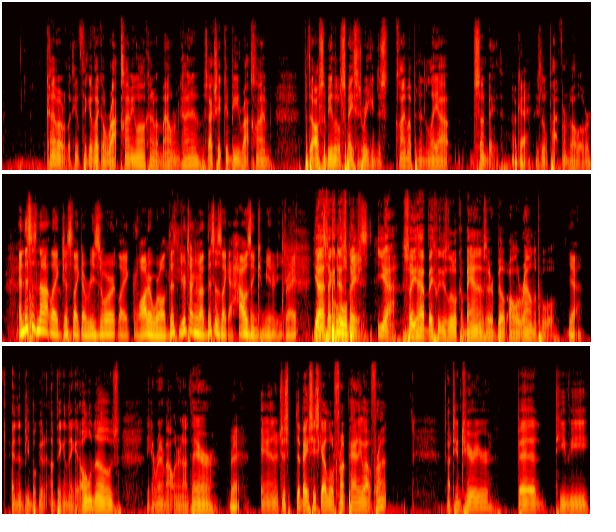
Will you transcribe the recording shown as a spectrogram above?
kind of a think of like a rock climbing wall, kind of a mountain, kind of. So actually, it could be rock climb, but there also be little spaces where you can just climb up and then lay out and sunbathe. Okay. These little platforms all over. And this is not like just like a resort, like water world. This you're talking about. This is like a housing community, right? Yeah, That's it's like a pool destination. based. Yeah, so Yeah. you have basically these little cabanas that are built all around the pool. Yeah. and then people could. I'm thinking they could own those. They can rent them out when they're not there. Right. And it's just the basics. Got a little front patio out front. Got the interior, bed, TV.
